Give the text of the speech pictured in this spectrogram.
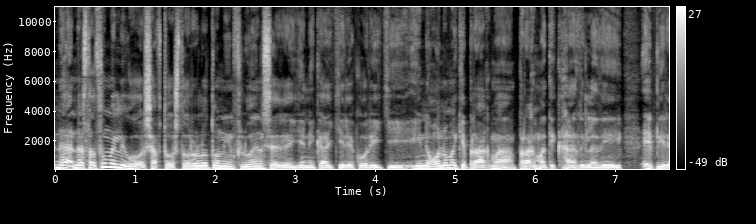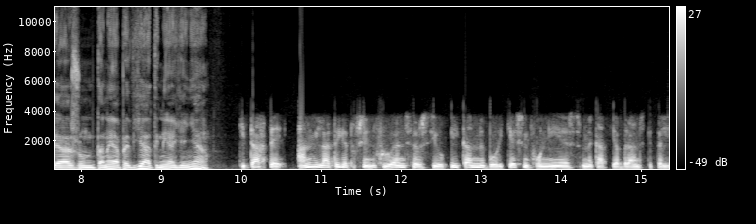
Να, να σταθούμε λίγο σε αυτό, στο ρόλο των influencer γενικά, κύριε Κορίκη. Είναι όνομα και πράγμα, πραγματικά δηλαδή επηρεάζουν τα νέα παιδιά, τη νέα γενιά; Κοιτάξτε, αν μιλάτε για τους influencers οι οποίοι κάνουν εμπορικές συμφωνίες με κάποια brands κτλ.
